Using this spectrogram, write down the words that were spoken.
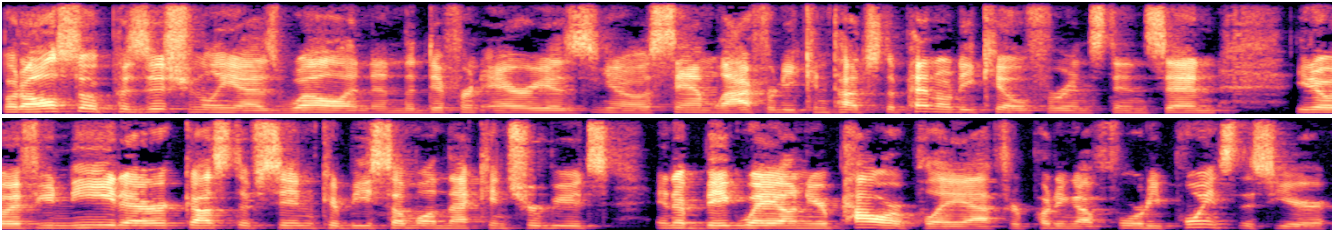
but also positionally as well and in the different areas. You know, Sam Lafferty can touch the penalty kill, for instance. And, you know, if you need Erik Gustafsson, could be someone that contributes in a big way on your power play after putting up 40 points this year.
